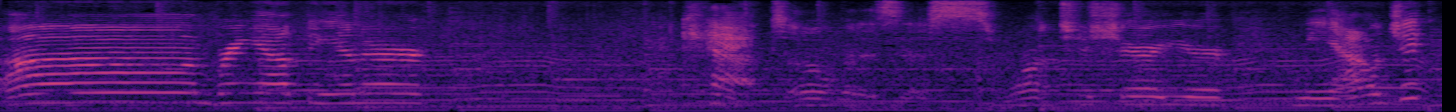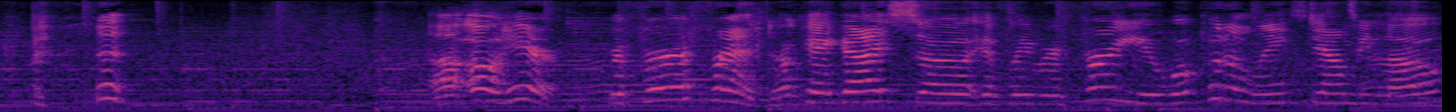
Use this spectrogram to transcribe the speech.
Um, bring out the inner cat. Oh, what is this? Want to share your meowgic? uh, oh, here. Refer a friend. Okay, guys. So if we refer you, we'll put a link down below.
